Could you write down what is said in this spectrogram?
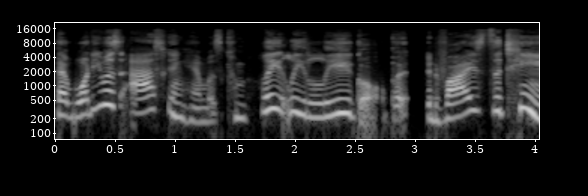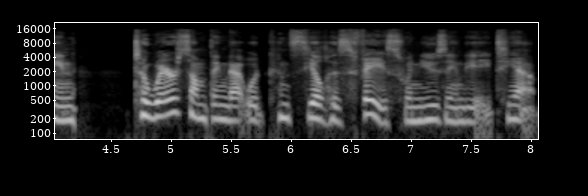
that what he was asking him was completely legal, but advised the teen to wear something that would conceal his face when using the ATM.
